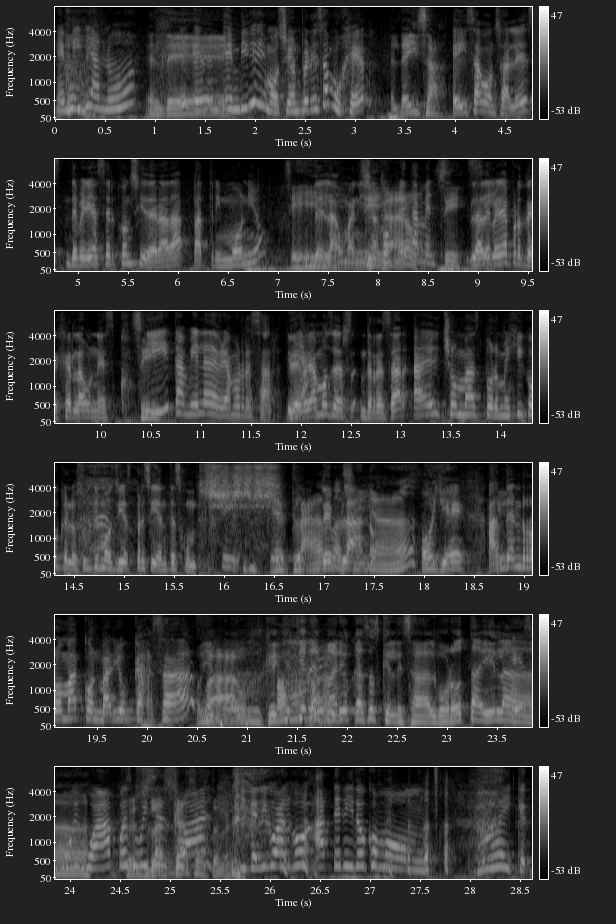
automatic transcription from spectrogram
envidia, ¿no? El Eh, de... en- envidia y emoción, pero esa mujer, el de Isa. Eiza González, debería ser considerada patrimonio Sí. de la Sí, humanidad. claro. completamente. sí. La Sí. debería proteger la UNESCO. Sí. Y también le deberíamos rezar. Y Ya. deberíamos de, de rezar. Ha hecho más por México que los últimos 10 presidentes juntos. Sí, De plano, De así plano. ya. Oye, anda en Roma con Mario Casas. Oye, Wow. pero ¿qué, Ay. tiene Mario Casas que les alborota ahí la... Es muy guapo, es Pues muy las sensual. también. Y te digo algo, ha tenido como. Ay, ¿qué-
